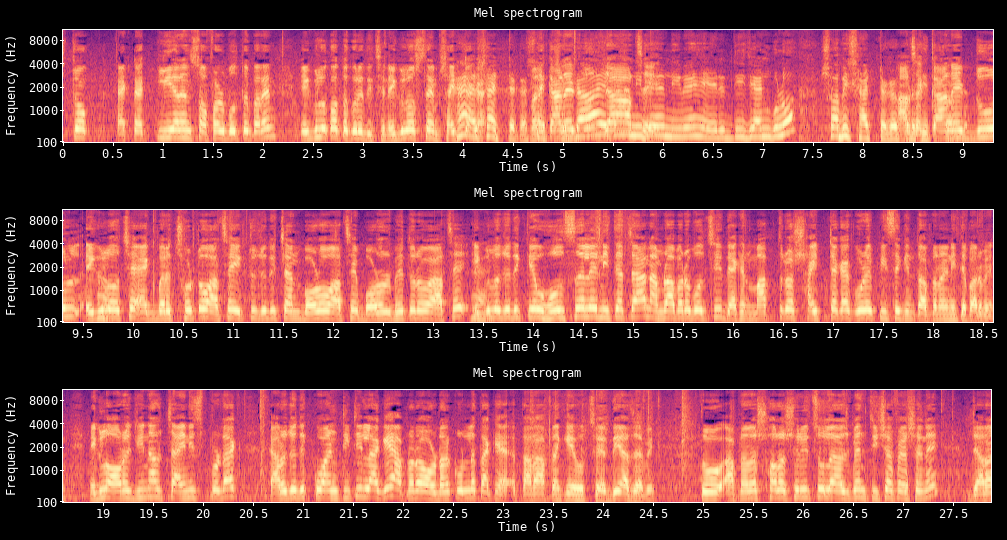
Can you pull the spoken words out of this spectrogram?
স্টক একটা ক্লিয়ারেন্স অফার বলতে পারেন এগুলো কত করে দিচ্ছেন? এগুলো সেম ষাট হ্যাঁ টাকা? ষাট টাকা মানে কানের দুল যা আছে। নিবে এর ডিজাইনগুলো সবই ষাট টাকা করে আচ্ছা কানের দুল এগুলো হচ্ছে একবারে ছোট আছে একটু যদি চান বড় আছে বড়র ভেতরেও আছে। হ্যাঁ। এগুলো যদি কেউ হোলসেলে নিতে চান আমরা আবারও বলছি দেখেন মাত্র ষাট টাকা করে পিসে কিন্তু আপনারা নিতে পারবেন। এগুলো অরিজিনাল চাইনিজ প্রোডাক্ট কারও যদি কোয়ান্টিটি লাগে আপনারা অর্ডার করলে তাকে তারা আপনাকে হচ্ছে দেয়া যাবে। তো আপনারা সরাসরি চলে আসবেন তিশা ফ্যাশনে। যারা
